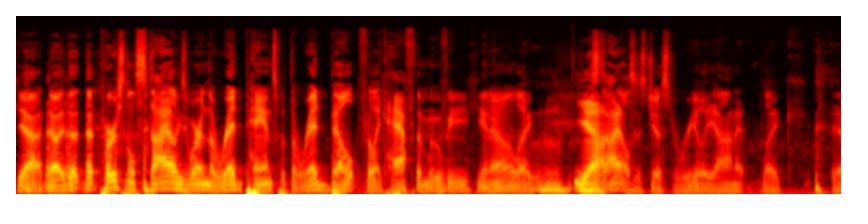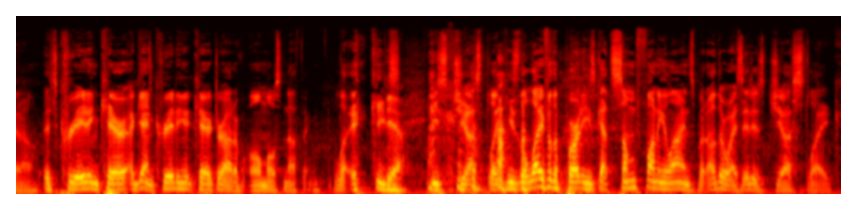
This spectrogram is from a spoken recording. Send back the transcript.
Yeah. No, that, that personal style. He's wearing the red pants with the red belt for like half the movie. You know, like Yeah. Stiles is just really on it. Like. You know, it's creating care again, creating a character out of almost nothing. Like he's Yeah. he's just like he's the life of the party. He's got some funny lines, but otherwise it is just like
